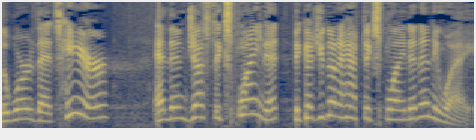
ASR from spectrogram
the word that's here, and then just explain it because you're going to have to explain it anyway.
